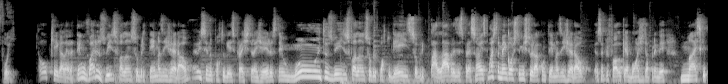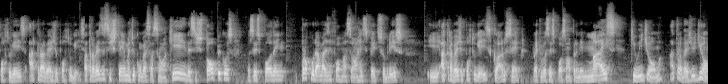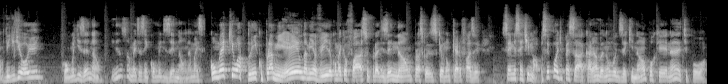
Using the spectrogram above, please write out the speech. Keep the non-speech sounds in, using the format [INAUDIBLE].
foi. Ok, galera, tenho vários vídeos falando sobre temas em geral. Eu ensino português para estrangeiros, tenho muitos vídeos falando sobre português, sobre palavras e expressões, mas também gosto de misturar com temas em geral. Eu sempre falo que é bom a gente aprender mais que português através do português. Através desses temas de conversação aqui, desses tópicos, vocês podem procurar mais informação a respeito sobre isso e através do português, claro, sempre, para que vocês possam aprender mais que o idioma através do idioma. Vídeo de hoje como dizer não. E não somente assim, como dizer não, né? Mas como é que eu aplico para mim, eu na minha vida, como é que eu faço para dizer não para as coisas que eu não quero fazer, sem me sentir mal. Você pode pensar, caramba, não vou dizer que não, porque, né, tipo,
